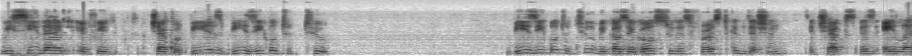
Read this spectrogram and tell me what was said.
we see that if we check what b is, b is equal to 2. b is equal to 2 because it goes through this first condition. It checks, is a le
